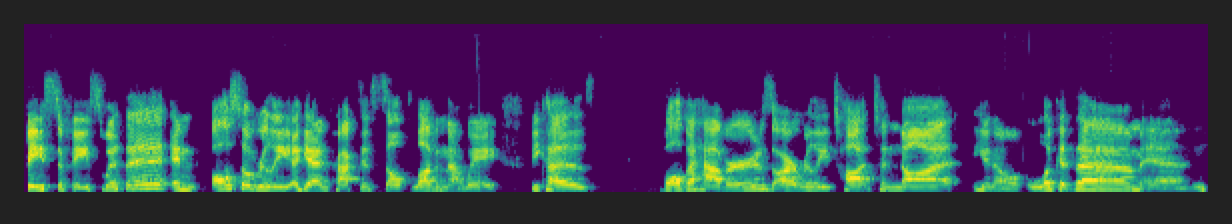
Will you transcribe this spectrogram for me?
face to face with it and also really again practice self love in that way because vulva havers are really taught to not, you know, look at them. And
